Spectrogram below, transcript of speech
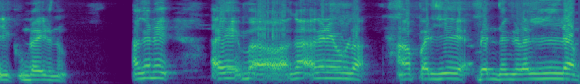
എനിക്കുണ്ടായിരുന്നു. അങ്ങനെ അങ്ങനെയുള്ള ആ പരിചയ ബന്ധങ്ങളെല്ലാം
